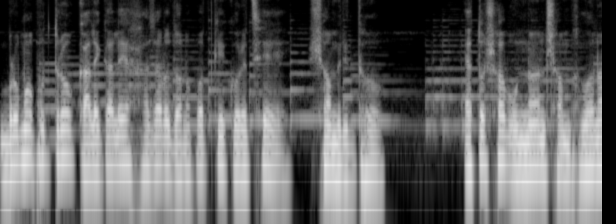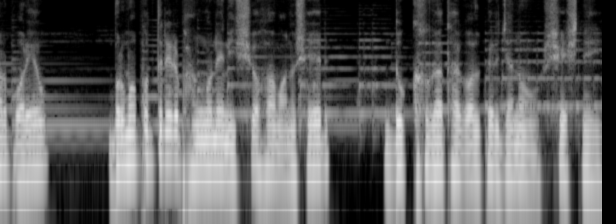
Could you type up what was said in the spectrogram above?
ব্রহ্মপুত্র কালে কালে হাজারো জনপদকে করেছে সমৃদ্ধ। এত সব উন্নয়ন সম্ভাবনার পরেও ব্রহ্মপুত্রের ভাঙ্গনে নিঃস্ব হওয়া মানুষের দুঃখগাথা গল্পের যেন শেষ নেই।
